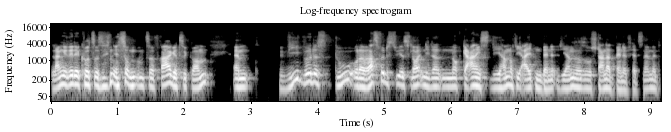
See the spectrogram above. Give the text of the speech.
Lange Rede, kurzer Sinn, jetzt um, um zur Frage zu kommen. Ähm, wie würdest du oder was würdest du jetzt Leuten, die da noch gar nichts, die haben noch die alten, Bene die haben so Standard-Benefits ne, mit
